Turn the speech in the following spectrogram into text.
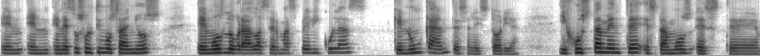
en, en, en estos últimos años hemos logrado hacer más películas que nunca antes en la historia y justamente estamos este,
